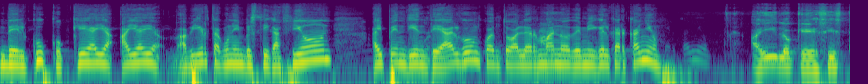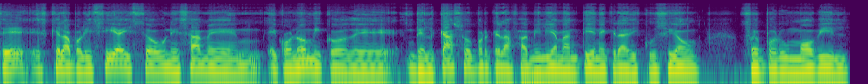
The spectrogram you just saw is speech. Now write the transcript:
del Cuco. ¿Qué hay, hay, abierta alguna investigación? ¿Hay pendiente algo en cuanto al hermano de Miguel Carcaño? Ahí lo que existe es que la policía hizo un examen económico del caso porque la familia mantiene que la discusión fue por un móvil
